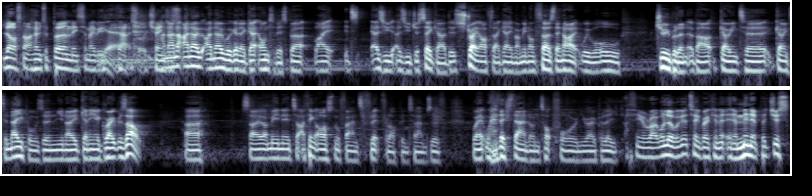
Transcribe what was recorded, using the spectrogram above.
last night at home to Burnley, so maybe Yeah. that sort of changes. And I know, I know, I know we're going to get onto this, but like it's as you as you just said, Gareth. It was straight after that game. I mean, on Thursday night, we were all jubilant about going to going to Naples and you know getting a great result. Uh, so I mean, it's I think Arsenal fans flip flop in terms of where, where they stand on top four in Europa League. I think you're right. Well, look, we're going to take a break in a, in a minute, but just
